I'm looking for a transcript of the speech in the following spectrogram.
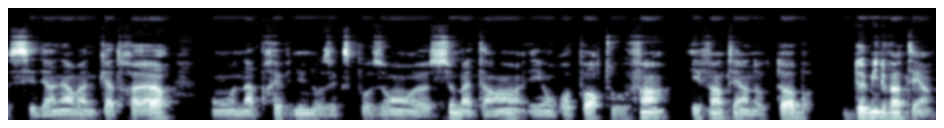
ces dernières 24 heures. On a prévenu nos exposants ce matin et on reporte au 20 et 21 octobre 2021.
